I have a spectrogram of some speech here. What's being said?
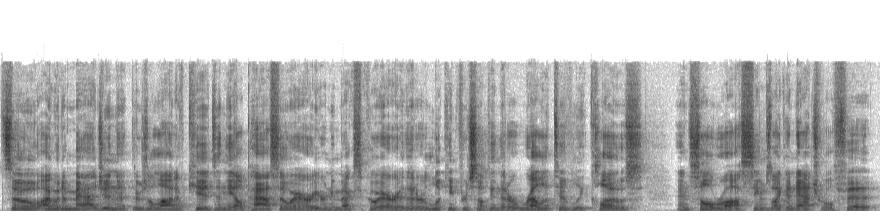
So I would imagine that there's a lot of kids in the El Paso area or New Mexico area that are looking for something that are relatively close, and Sul Ross seems like a natural fit.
